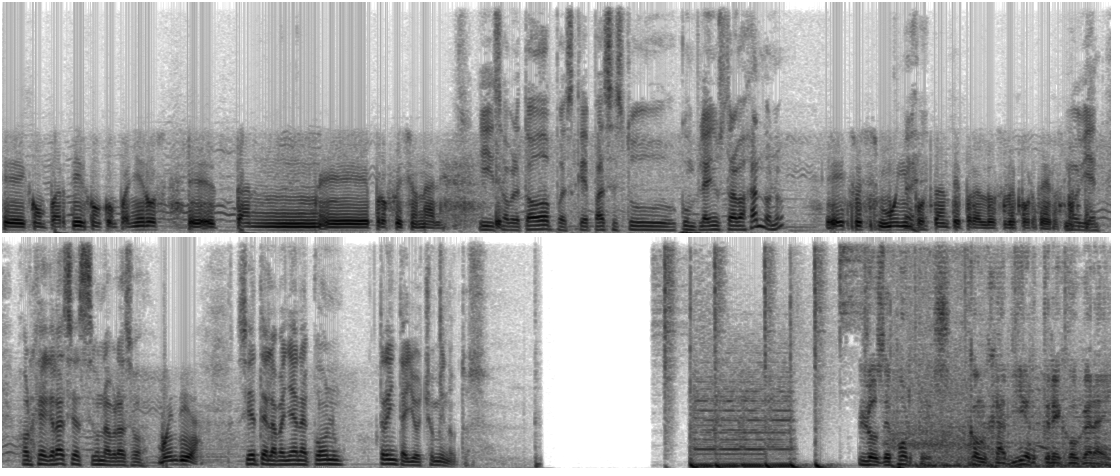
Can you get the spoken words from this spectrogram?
eh, compartir con compañeros eh, tan eh, profesionales. Y sobre todo, pues que pases tu cumpleaños trabajando, ¿no? Eso es muy importante para los reporteros. Muy bien. Jorge, gracias. Un abrazo. Buen día. Siete de la mañana con 38 minutos. Los deportes con Javier Trejo Garay.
